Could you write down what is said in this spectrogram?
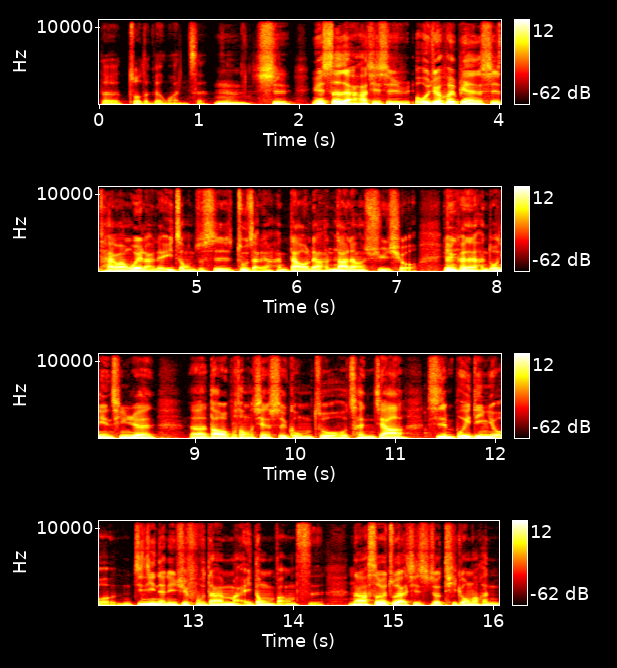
的做得更完整。嗯，是因为社宅它其实我觉得会变成是台湾未来的一种就是住宅量很大量、很大量的需求，嗯、因为可能很多年轻人呃到了不同的县市工作或成家，嗯、其实不一定有经济能力去负担买一栋房子。嗯、那社会住宅其实就提供了很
